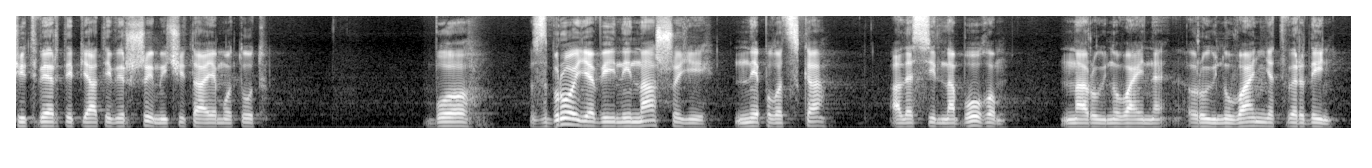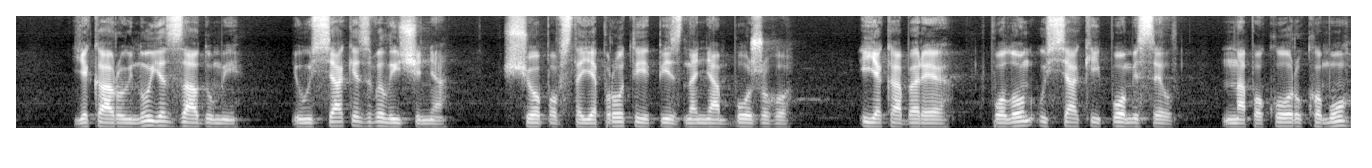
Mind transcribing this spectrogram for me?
Четвертий, п'ятий вірші ми читаємо тут. Бо зброя війни нашої не плотська, але сильна Богом на руйнування, руйнування твердинь, яка руйнує задуми і усяке звеличення, що повстає проти пізнання Божого, і яка бере в полон усякий помисел на покору кому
